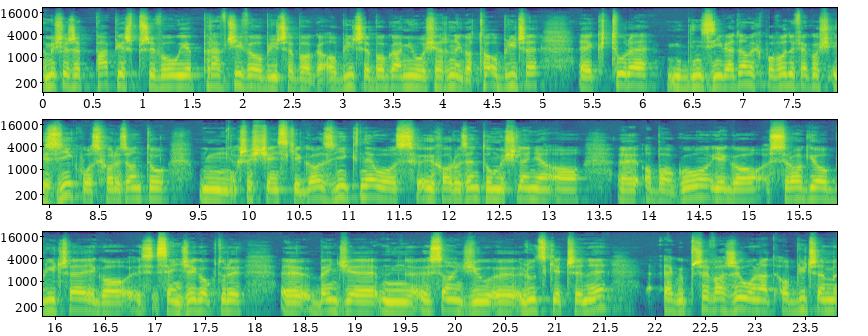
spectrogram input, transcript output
Myślę, że papież przywołuje prawdziwe oblicze Boga, oblicze Boga miłosiernego. To oblicze, które z niewiadomych powodów jakoś znikło z horyzontu mm, chrześcijańskiego, zniknęło z horyzontu myślenia o, e, o Bogu, jego srogie oblicze, jego sędziego, który e, będzie mm, sądził e, ludzkie czyny, jakby przeważyło nad obliczem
